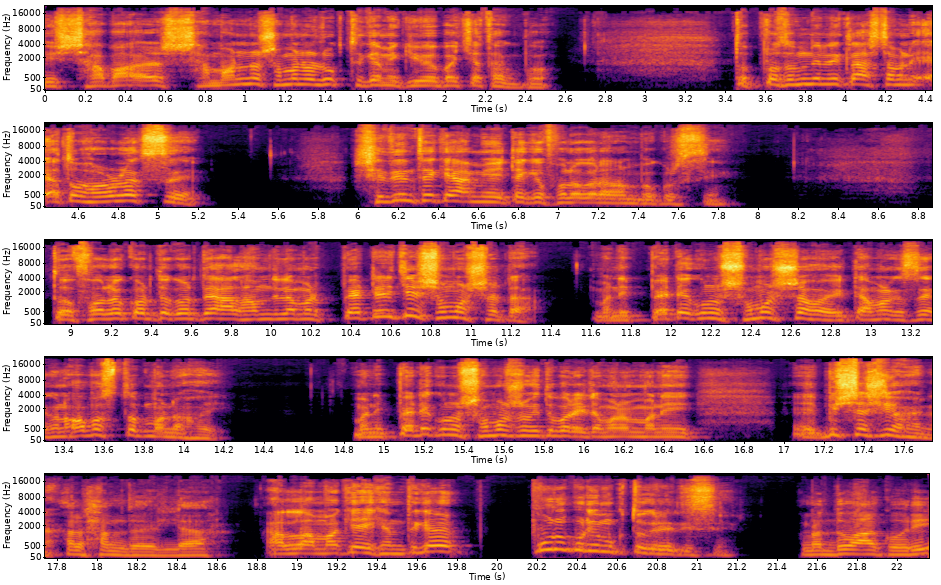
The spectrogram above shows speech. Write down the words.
এই সামান্য সামান্য রোগ থেকে আমি কীভাবে বাঁচা থাকব। তো প্রথম দিনের ক্লাসটা মানে এত ভালো লাগছে, সেদিন থেকে আমি এটাকে ফলো করা আরম্ভ করছি। তো ফলো করতে করতে আলহামদুলিল্লাহ আমার পেটের যে সমস্যাটা মানে পেটে কোনো সমস্যা হয় এটা আমার কাছে এখন অবাস্তব মনে হয়। মানে পেটে কোনো সমস্যা হইতে পারে এটা আমার মানে বিশ্বাসই হয় না। আলহামদুলিল্লাহ। আল্লাহ আমাকে এখান থেকে পুরোপুরি মুক্ত করে দিছে। আমরা দোয়া করি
